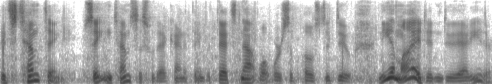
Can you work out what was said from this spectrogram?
It's tempting. Satan tempts us with that kind of thing, but that's not what we're supposed to do. Nehemiah didn't do that either.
